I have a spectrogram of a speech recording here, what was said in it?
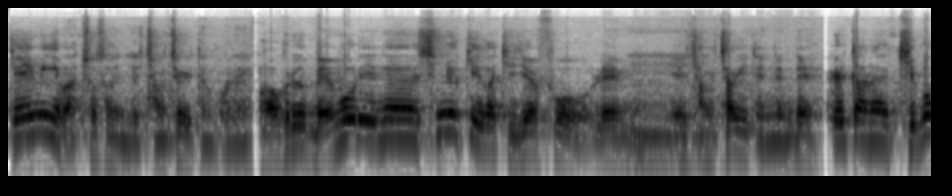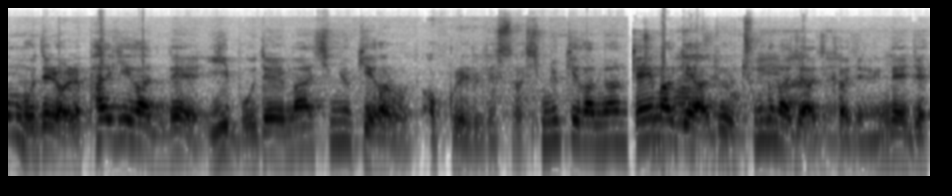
게이밍에 맞춰서 이제 장착이 된 거네. 어, 그리고 메모리는 16GB DDR4 램이 음. 장착이 됐는데 일단은 기본 모델이 원래 8기가인데 이 모델만 16기가로 업그레이드 를 했어. 16기가면 게임하기 충분하지, 아주 뭐, 충분하지 게임하는데. 아직까지는. 근데 이제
